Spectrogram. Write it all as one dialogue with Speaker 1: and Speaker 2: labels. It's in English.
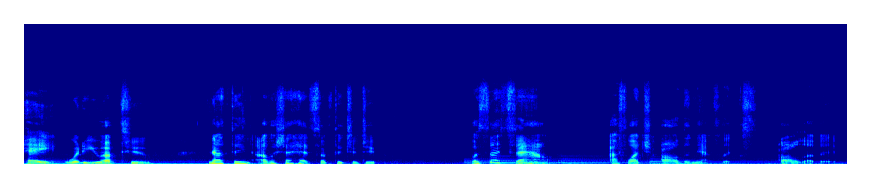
Speaker 1: Hey, what are you up to? Nothing. I wish I had something to do. What's that sound? I've watched all the Netflix, all of it.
